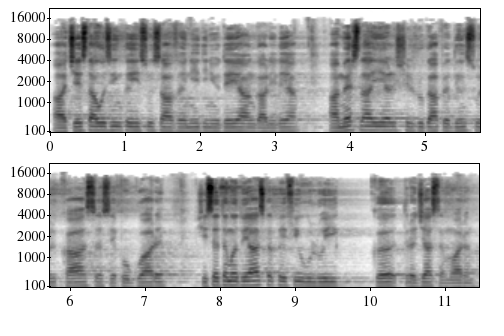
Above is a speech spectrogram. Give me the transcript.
Acesta, auzind că Iisus a venit din Iudeea în Galileea, a mers la el și îl ruga pe dânsul ca să se pogoare și să tămăduiască pe fiul lui că trăgea să moară.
